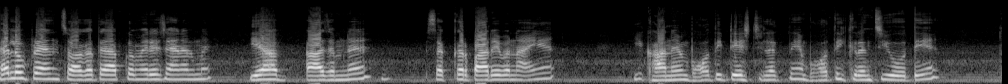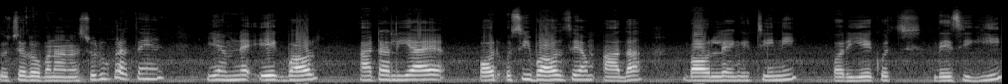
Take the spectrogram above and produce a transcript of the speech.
हेलो फ्रेंड्स स्वागत है आपका मेरे चैनल में। यह आज हमने शक्कर पारे बनाए हैं। ये खाने में बहुत ही टेस्टी लगते हैं, बहुत ही क्रंची होते हैं। तो चलो बनाना शुरू करते हैं। ये हमने एक बाउल आटा लिया है और उसी बाउल से हम आधा बाउल लेंगे चीनी और ये कुछ देसी घी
